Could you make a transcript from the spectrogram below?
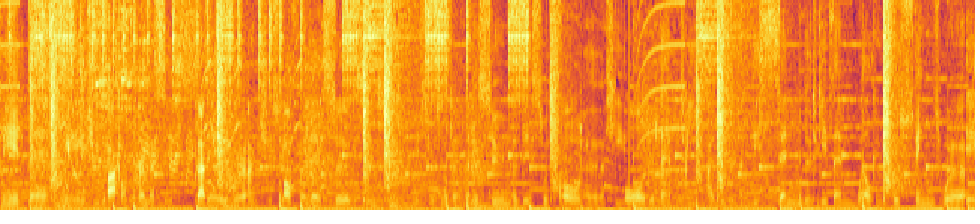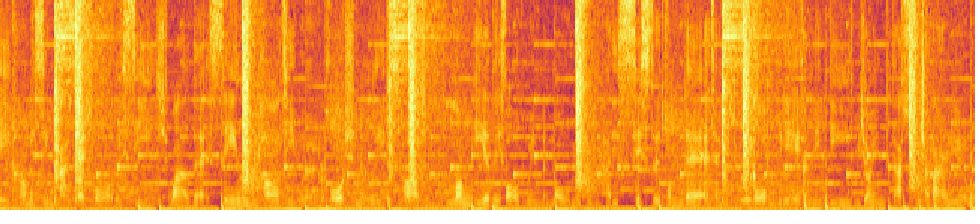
made their way to the back of the premises, that they were anxious to offer their services to Mistress Nutter, and as soon as this was told her, she ordered them to be admitted and descended to give them welcome. Thus things were a promising aspect for the besieged, while the assailing party were proportionately disheartened. Long ere this, Baldwin and Old Mitten had desisted from their attempts to break open the gate, and indeed rejoined that such a barrier was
